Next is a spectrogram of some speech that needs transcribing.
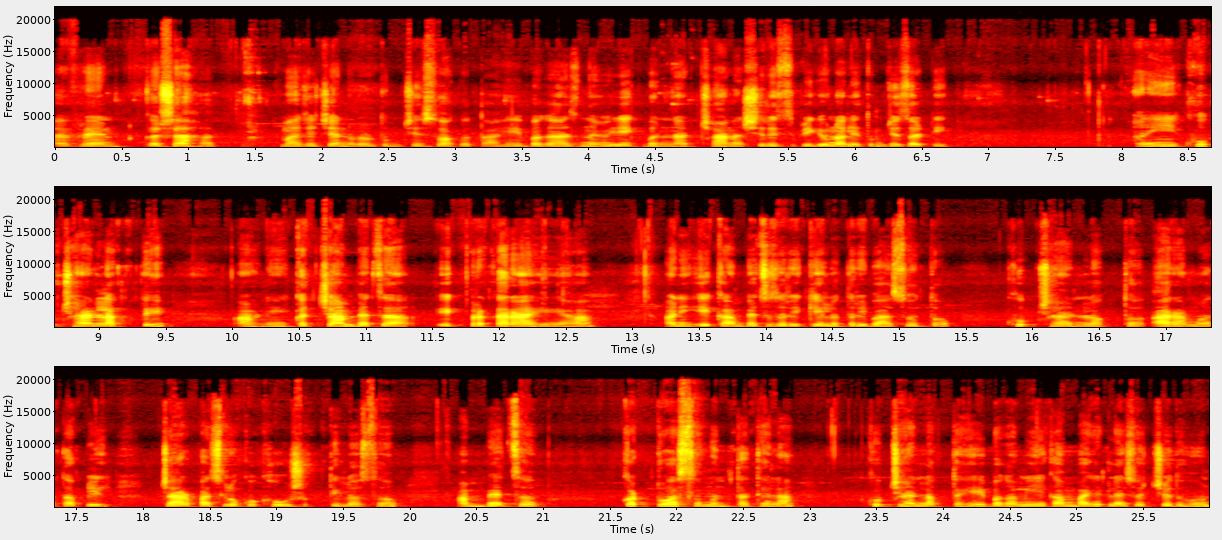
हाय फ्रेंड कशा आहात? माझ्या चॅनलवर तुमचे स्वागत आहे. बघा आज नवीन एक भन्नाट छान अशी रेसिपी घेऊन आली तुमच्यासाठी. आणि खूप छान लागते आणि कच्च्या आंब्याचा एक प्रकार आहे हा. आणि एका आंब्याचं जरी केलं तरी बास होतं. खूप छान लागतं. आरामात आपली चार पाच लोक खाऊ शकतील असं. आंब्याचं कट्टू असं म्हणतात त्याला. खूप छान लागतं हे. बघा मी एक आंबा घेतला आहे स्वच्छ धुवून.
